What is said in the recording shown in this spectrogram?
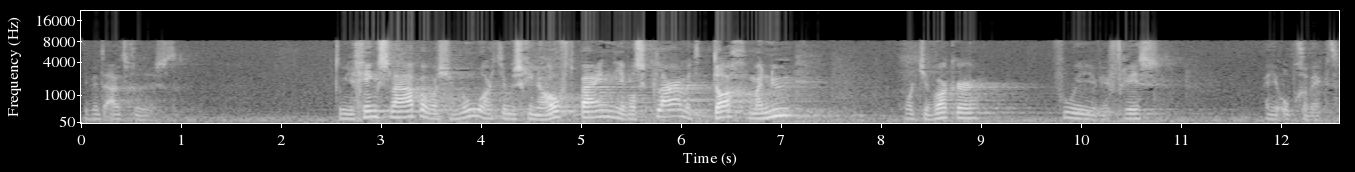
Je bent uitgerust. Toen je ging slapen was je moe, had je misschien hoofdpijn, je was klaar met de dag, maar nu word je wakker, voel je je weer fris en je opgewekt.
